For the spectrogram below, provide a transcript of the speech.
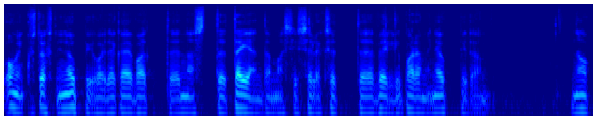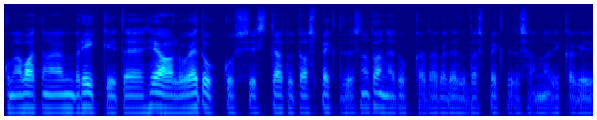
hommikust õhtuni õpivad ja käivad ennast täiendamas siis selleks, et äh, veelgi paremini õppida. no kui me vaatame riikide heaolu edukust, siis teatud aspektides nad on edukad, aga teatud aspektides on nad ikkagi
